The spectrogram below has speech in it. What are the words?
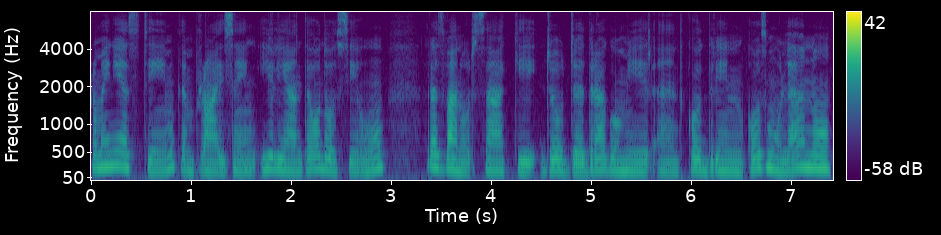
Romania's team, comprising Iulian Teodosiu, Răzvan Ursachi, George Dragomir, and Codrin Cosmuleanu,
